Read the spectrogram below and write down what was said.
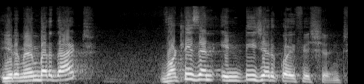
You remember that? What is an integer coefficient?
